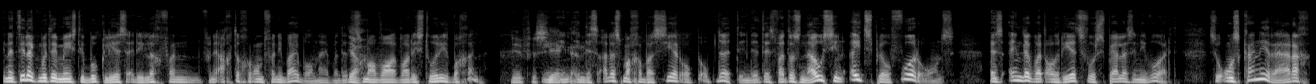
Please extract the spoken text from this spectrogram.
En natuurlik moet 'n mens die boek lees uit die lig van van die agtergrond van die Bybel, né, nee, want dit ja. is maar waar waar die stories begin. Nee, verseker. En, en, en dis alles maar gebaseer op op dit en dit is wat ons nou sien uitspeel voor ons is eintlik wat alreeds voorspel is in die woord. So ons kan nie regtig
